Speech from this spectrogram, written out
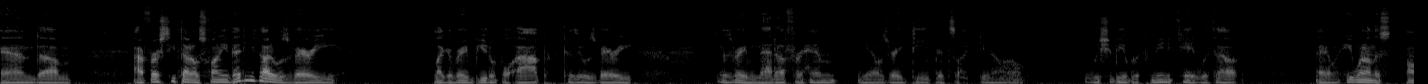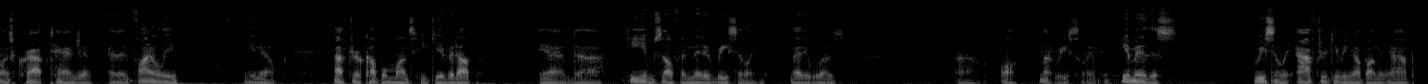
And um, at first he thought it was funny. Then he thought it was very, like a very beautiful app because it was very, it was very meta for him. You know, it was very deep. It's like you know, we should be able to communicate without. Anyway, he went on this on this crap tangent, and then finally, you know, after a couple months, he gave it up, and uh, he himself admitted recently that it was. Uh, well, not recently. I mean, he admitted this recently after giving up on the app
